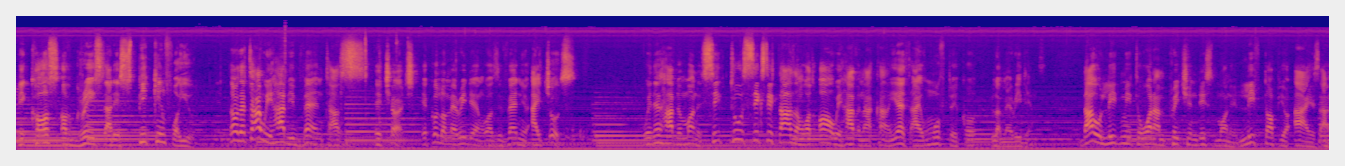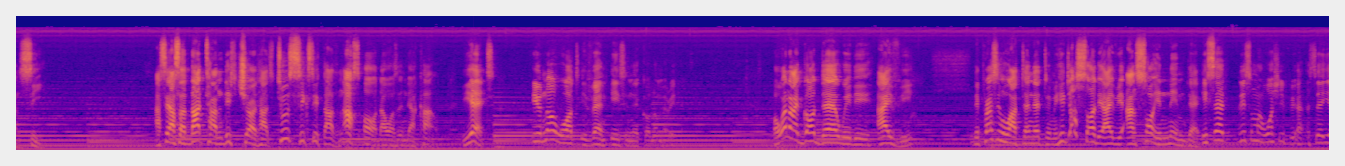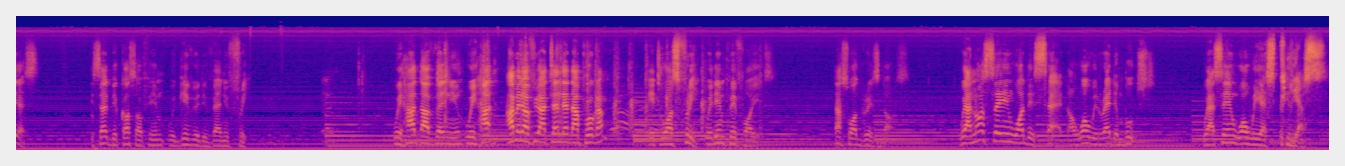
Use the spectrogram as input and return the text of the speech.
Because of grace that is speaking for you. Now, the time we have event as a church, Ecolo Meridian was the venue I chose. We didn't have the money. See, 260,000 was all we have in our account. Yet I moved to Ecolo Meridian. That will lead me to what I'm preaching this morning. Lift up your eyes and see. I say, as at that time, this church has 260,000. That's all that was in the account. Yet, you know what event is in Ecolo Meridian. But when I got there with the IV, the person who attended to me, he just saw the IV and saw a name there. He said, This man worship you. I said, Yes. He said, Because of him, we give you the venue free. We had that venue. We had how many of you attended that program? It was free. We didn't pay for it. That's what grace does. We are not saying what they said or what we read in books. We are saying what we experience.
